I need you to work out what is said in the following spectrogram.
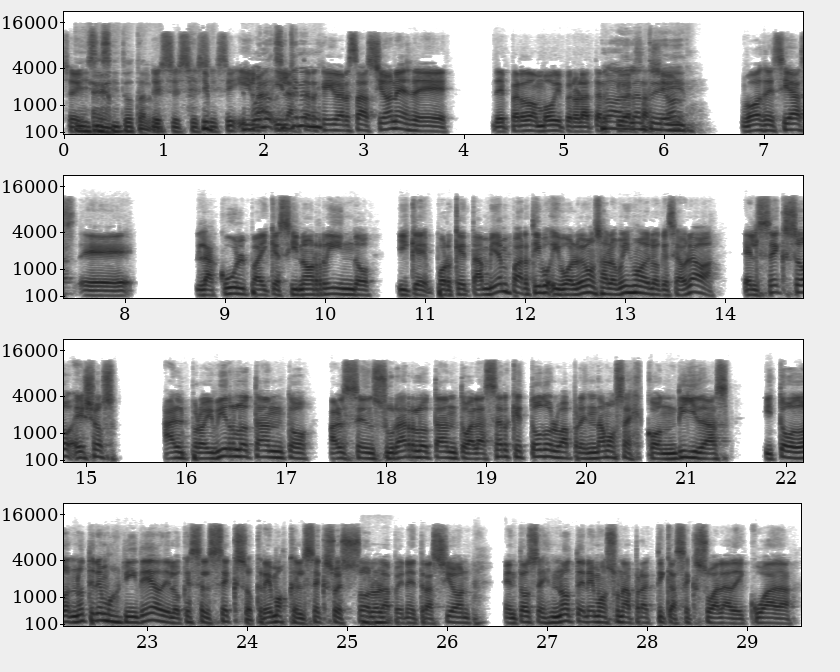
Sí, sí, sí, totalmente. Sí, sí, sí, sí. Y, las tergiversaciones de, de, perdón, Bobby, pero la tergiversación, vos decías eh, la culpa y que si no rindo, y que, porque también partimos, y volvemos a lo mismo de lo que se hablaba, el sexo, ellos al prohibirlo tanto, al censurarlo tanto, al hacer que todo lo aprendamos a escondidas y todo, no tenemos ni idea de lo que es el sexo. Creemos que el sexo es solo la penetración, entonces no tenemos una práctica sexual adecuada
